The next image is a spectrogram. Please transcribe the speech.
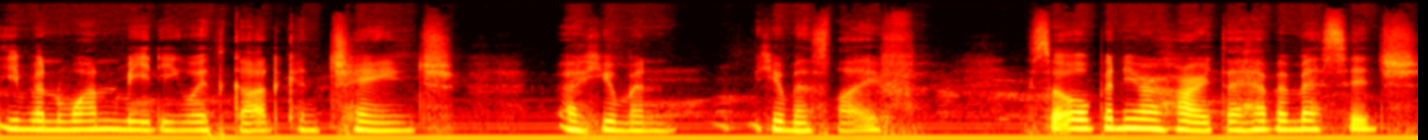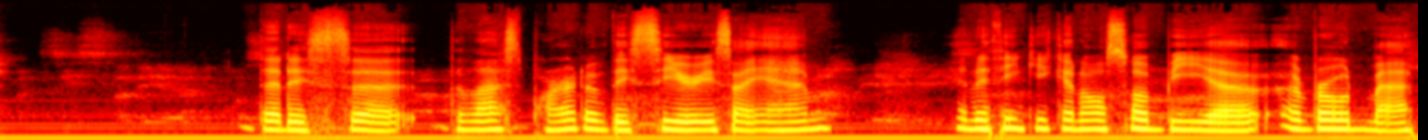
even one meeting with God can change a human human's life. So open your heart. I have a message that is uh, the last part of this series I am. And I think it can also be a, a roadmap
